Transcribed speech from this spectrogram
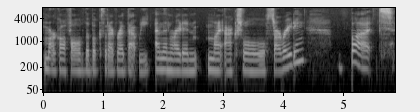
mark off all of the books that I've read that week and then write in my actual star rating. But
